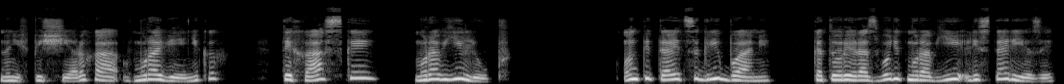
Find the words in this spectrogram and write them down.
но не в пещерах, а в муравейниках, техасский муравьелюб. Он питается грибами, которые разводят муравьи-листорезы,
